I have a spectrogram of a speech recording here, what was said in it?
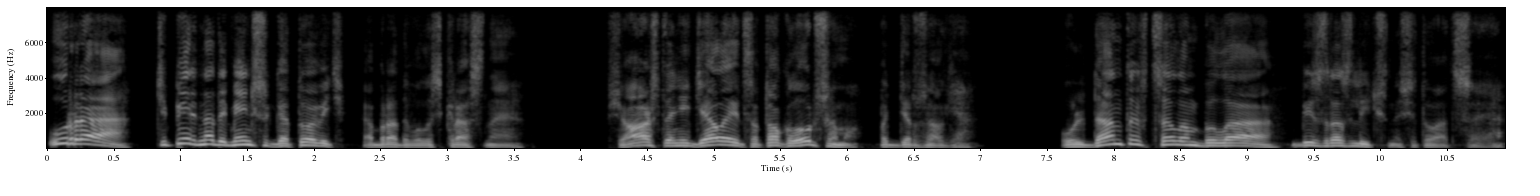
«Ура! Теперь надо меньше готовить», — обрадовалась Красная. «Все, что не делается, то к лучшему», — поддержал я. У Льданты в целом была безразлична ситуация.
